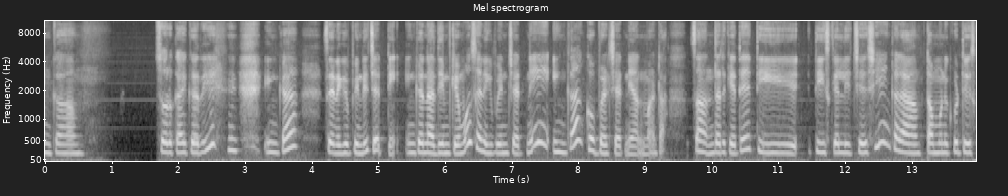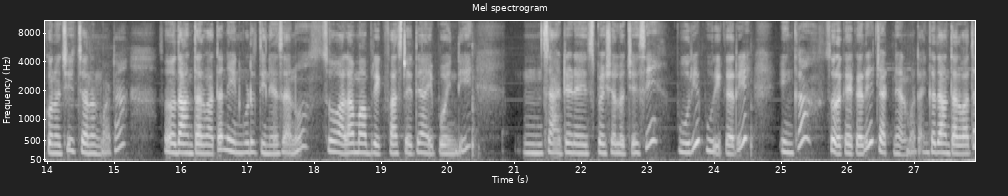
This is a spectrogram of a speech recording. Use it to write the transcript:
ఇంకా సొరకాయ కర్రీ ఇంకా శనగపిండి చట్నీ ఇంకా నదీంకేమో శనగపిండి చట్నీ ఇంకా కొబ్బరి చట్నీ అనమాట సో అందరికైతే తీ తీసుకెళ్ళి ఇచ్చేసి ఇంకా తమ్ముని కూడా తీసుకొని వచ్చి ఇచ్చానమాట సో దాని తర్వాత నేను కూడా తినేసాను. సో అలా మా బ్రేక్ఫాస్ట్ అయితే అయిపోయింది. సాటర్డే స్పెషల్ వచ్చేసి పూరి పూరి కర్రీ ఇంకా సొరకాయ కర్రీ చట్నీ అనమాట ఇంకా దాని తర్వాత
